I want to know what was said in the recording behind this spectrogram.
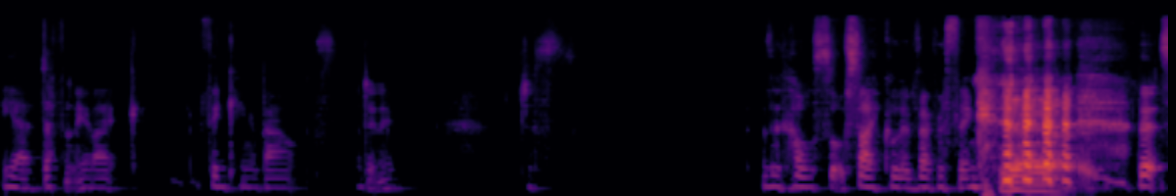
yeah, definitely like thinking about I don't know, just the whole sort of cycle of everything. yeah, yeah. That's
